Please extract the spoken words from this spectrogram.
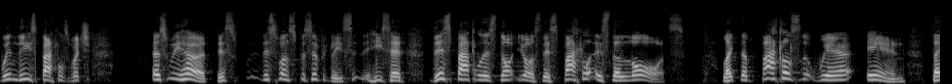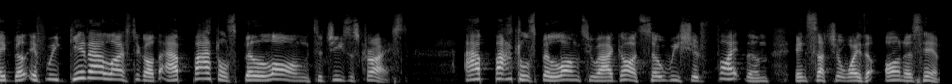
win these battles, which, as we heard, this, this one specifically, He said, This battle is not yours, this battle is the Lord's. Like the battles that we're in, they, if we give our lives to God, our battles belong to Jesus Christ. Our battles belong to our God, so we should fight them in such a way that honors Him.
